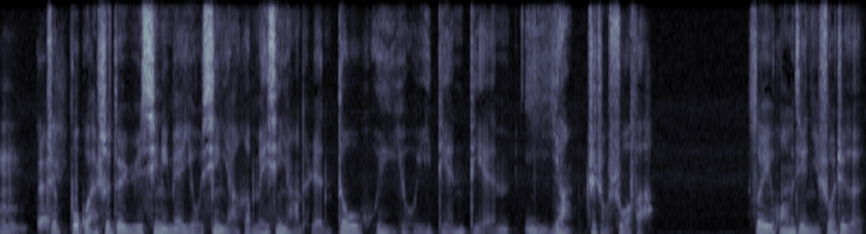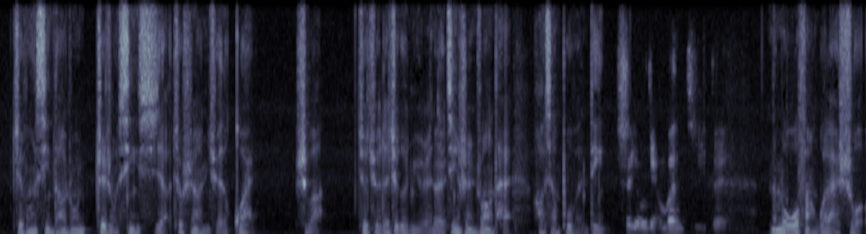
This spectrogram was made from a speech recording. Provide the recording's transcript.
嗯，对，这不管是对于心里面有信仰和没信仰的人都会有一点点异样，这种说法。所以黄文杰，你说这个这封信当中这种信息啊，就是让你觉得怪，是吧？就觉得这个女人的精神状态好像不稳定，是有点问题。对。那么我反过来说，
